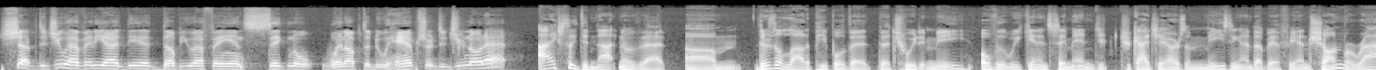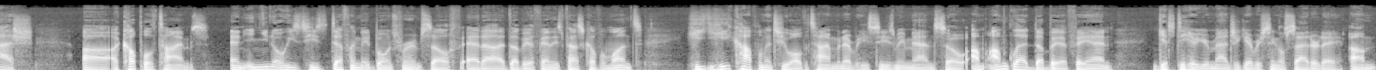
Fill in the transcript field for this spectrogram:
Shep, did you have any idea WFAN signal went up to New Hampshire? Did you know that? I actually did not know that. Um, there's a lot of people that, that tweet at me over the weekend and say, man, your, your guy JR is amazing on WFAN. Sean Marash, uh, a couple of times, and, and you know he's he's definitely made bones for himself at uh, WFAN these past couple months. He he compliments you all the time whenever he sees me, man. So I'm I'm glad WFAN gets to hear your magic every single Saturday. Um,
